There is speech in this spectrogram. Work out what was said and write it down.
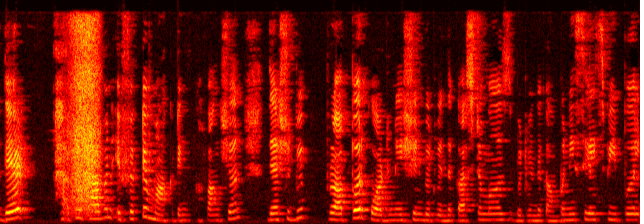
there to have an effective marketing function, there should be proper coordination between the customers, between the company salespeople,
